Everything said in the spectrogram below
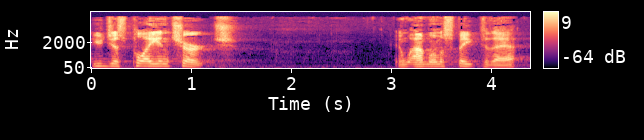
You just play in church. And I'm going to speak to that.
